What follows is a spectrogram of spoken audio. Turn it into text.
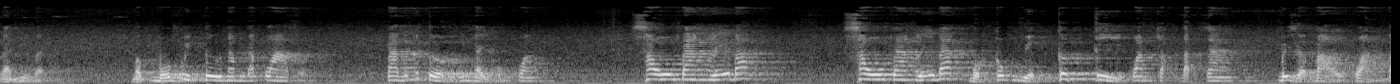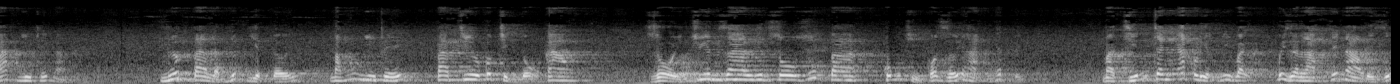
là như vậy. Mà 44 năm đã qua rồi. Ta vẫn cứ tưởng như ngày hôm qua. Sau tang lễ bác, sau tang lễ bác, một công việc cực kỳ quan trọng đặt ra. Bây giờ bảo quản bác như thế nào? Nước ta là nước nhiệt đới, nóng như thế, ta chưa có trình độ cao. Rồi chuyên gia liên xô giúp ta cũng chỉ có giới hạn nhất định. Mà chiến tranh ác liệt như vậy, bây giờ làm thế nào để giữ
